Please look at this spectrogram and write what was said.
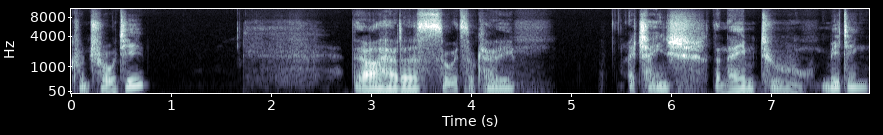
Control T. There are headers, so it's okay. I change the name to meeting.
